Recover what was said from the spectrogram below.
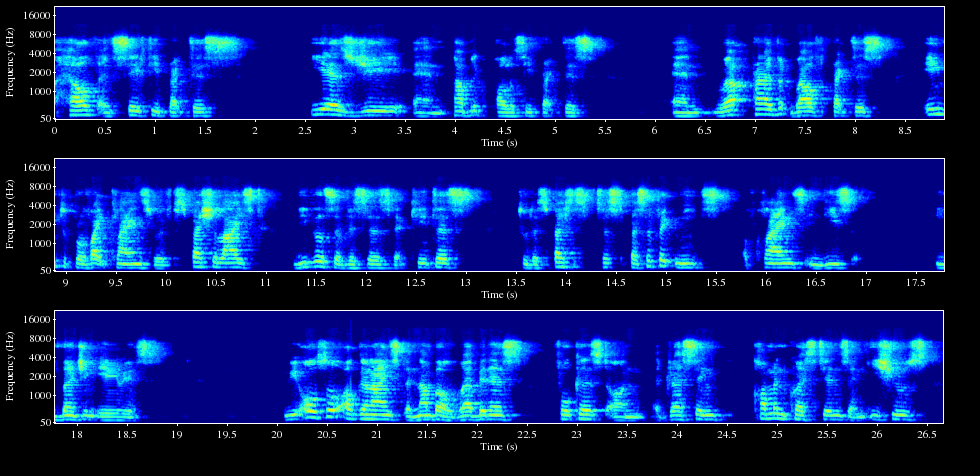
health and safety practice, ESG and public policy practice, and private wealth practice aim to provide clients with specialized legal services that caters to the specific needs of clients in these emerging areas. We also organized a number of webinars focused on addressing common questions and issues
